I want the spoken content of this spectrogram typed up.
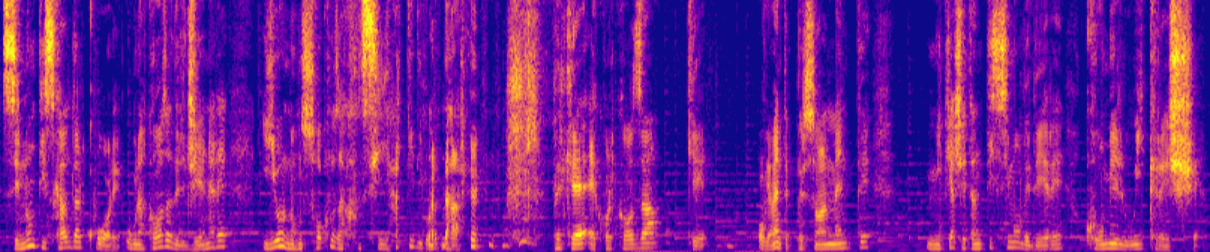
Se non ti scalda il cuore una cosa del genere, io non so cosa consigliarti di guardare. perché è qualcosa che ovviamente personalmente mi piace tantissimo vedere come lui cresce.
